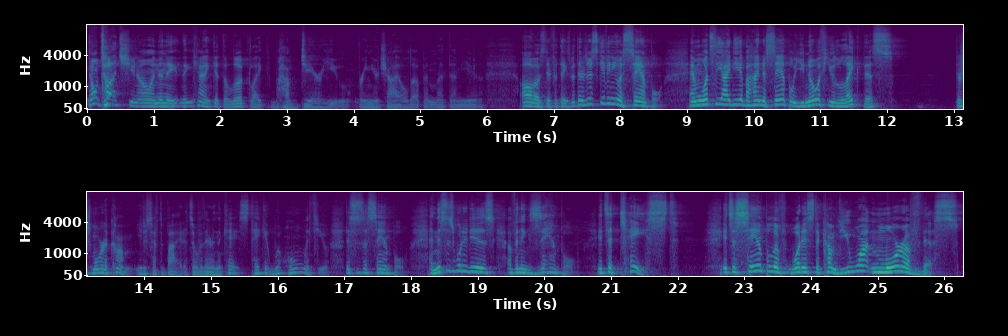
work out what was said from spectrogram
don't touch, you know, and then they, they kind of get the look like, how dare you bring your child up and let them, you know, all those different things. But they're just giving you a sample. And what's the idea behind a sample? You know, if you like this, there's more to come. You just have to buy it. It's over there in the case. Take it home with you. This is a sample. And this is what it is of an example it's a taste, it's a sample of what is to come. Do you want more of this?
